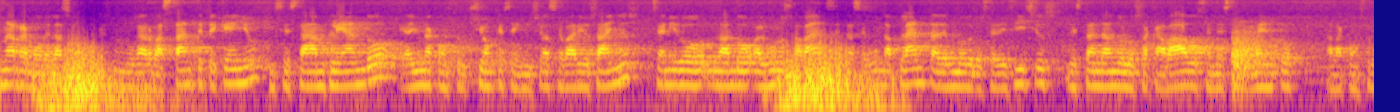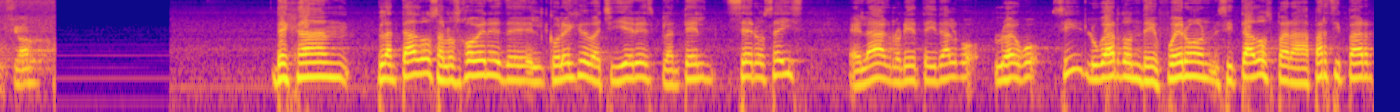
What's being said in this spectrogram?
una remodelación, es lugar bastante pequeño y se está ampliando. Hay una construcción que se inició hace varios años. Se han ido dando algunos avances. La segunda planta de uno de los edificios le están dando los acabados en este momento a la construcción. Dejan plantados a los jóvenes del Colegio de Bachilleres Plantel 06 en la Glorieta Hidalgo, luego, sí, lugar donde fueron citados para participar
